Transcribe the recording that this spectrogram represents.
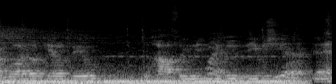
Agora eu quero ver o, o Rafa e o, e o- e o Jean. né?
